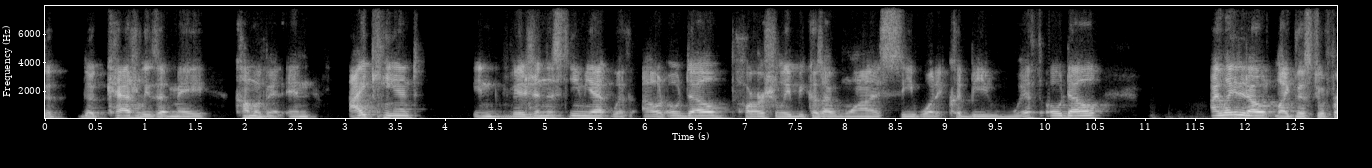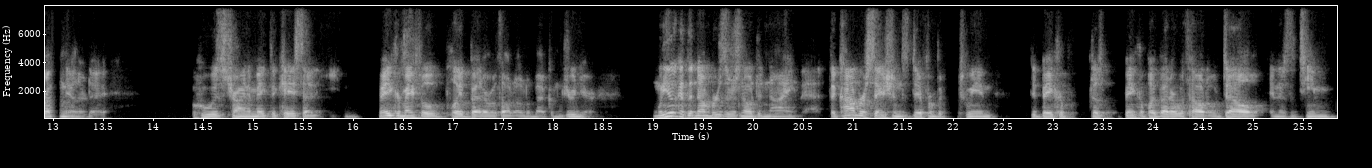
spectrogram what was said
the, the casualties that may come of it. And I can't envision this team yet without Odell, partially because I want to see what it could be with Odell. I laid it out like this to a friend the other day who was trying to make the case that Baker Mayfield played better without Odell Beckham Jr. When you look at the numbers, there's no denying that. The conversation is different between did Baker does Baker play better without Odell and is the team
